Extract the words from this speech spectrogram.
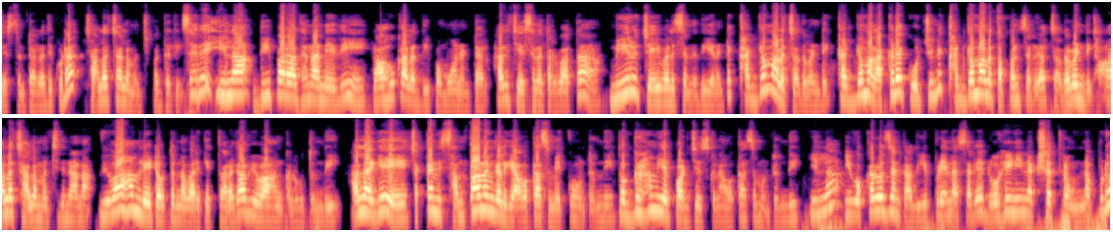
చేస్తుంటారు. అది కూడా చాలా చాలా మంచి పద్ధతి. సరే ఇలా దీపారాధన అనేది రాహుకాల దీపము అని అంటారు. అది చేసిన తర్వాత మీరు చేయవలసినది అని అంటే ఖడ్గమాల చదవండి. ఖడ్గమాల అక్కడే కూర్చుని ఖడ్గమాల తప్పనిసరిగా చదవండి. చాలా చాలా మంచిది నాన్న. వివాహం లేట్ అవుతున్న వారికి త్వరగా వివాహం కలుగుతుంది. అలాగే చక్క చక్కని సంతానం కలిగే అవకాశం ఎక్కువ ఉంటుంది. స్వగృహం ఏర్పాటు చేసుకునే అవకాశం ఉంటుంది. ఇలా ఈ ఒక్క రోజు అని కాదు ఎప్పుడైనా సరే రోహిణి నక్షత్రం ఉన్నప్పుడు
